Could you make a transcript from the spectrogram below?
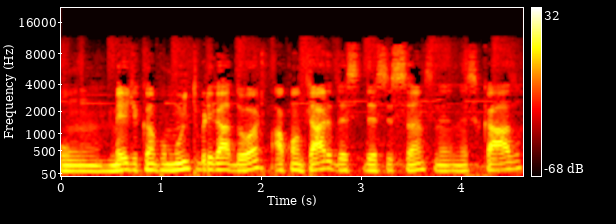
um meio de campo muito brigador, ao contrário desse, desse Santos, né, nesse caso,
